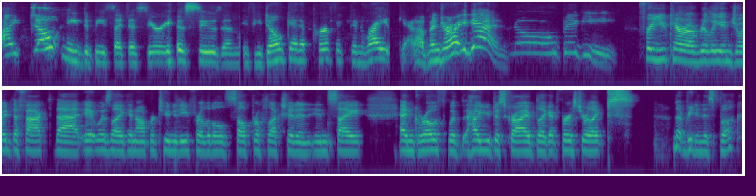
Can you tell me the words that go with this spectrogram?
I don't need to be such a serious Susan. If you don't get it perfect and right, get up and try again. No biggie. for you, Kara, really enjoyed the fact that it was like an opportunity for a little self reflection and insight and growth with how you described. Like at first, you were like, Psst, I'm not reading this book.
